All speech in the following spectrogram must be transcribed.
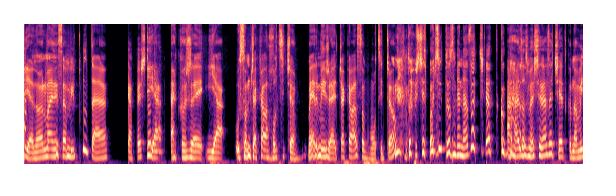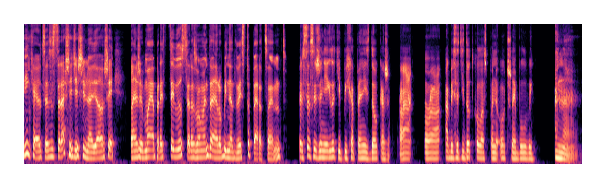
Ja normálne som vypnutá. kapeš to? Ja, akože, ja už som čakala hocičo. Ver mi, že čakala som hocičo. To ešte, počuť, to sme na začiatku. Aha, to sme ešte na začiatku. No vynikajúce, ja sa strašne teším na ďalšie. Lenže moja predstavivosť teraz momentálne robí na 200%. Predstav si, že niekto ti picha penis do oka, že aby sa ti dotkol aspoň očnej bulvy. Ne.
